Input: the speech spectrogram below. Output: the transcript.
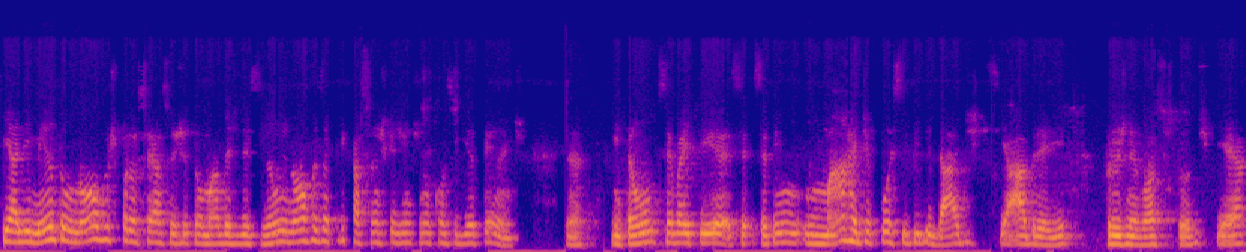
que alimentam novos processos de tomada de decisão e novas aplicações que a gente não conseguia ter antes. Né? Então, você vai ter, você tem um mar de possibilidades que se abre aí para os negócios todos, que é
